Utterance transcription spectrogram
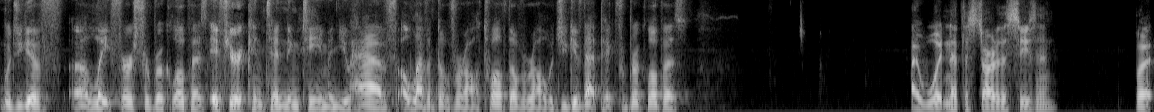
would you give a late first for Brook Lopez if you're a contending team and you have 11th overall, 12th overall? Would you give that pick for Brook Lopez? I wouldn't at the start of the season, but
